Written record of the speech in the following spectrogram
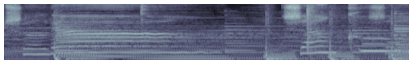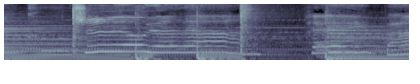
车辆，想哭，只有月亮陪伴。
